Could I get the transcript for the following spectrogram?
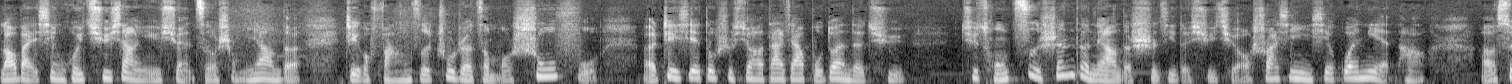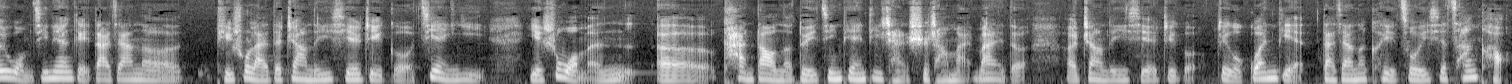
老百姓会趋向于选择什么样的这个房子，住着怎么舒服？呃，这些都是需要大家不断的去去从自身的那样的实际的需求刷新一些观念哈。呃，所以我们今天给大家呢。提出来的这样的一些这个建议，也是我们呃看到呢，对今天地产市场买卖的呃这样的一些这个这个观点，大家呢可以做一些参考。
